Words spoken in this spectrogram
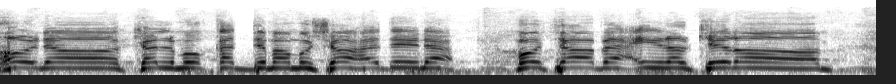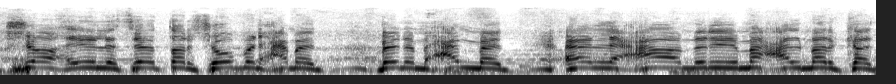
هناك المقدمة مشاهدينا متابعينا الكرام. شاهين لسيد طرشوم بن حمد بن محمد العامري مع المركز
